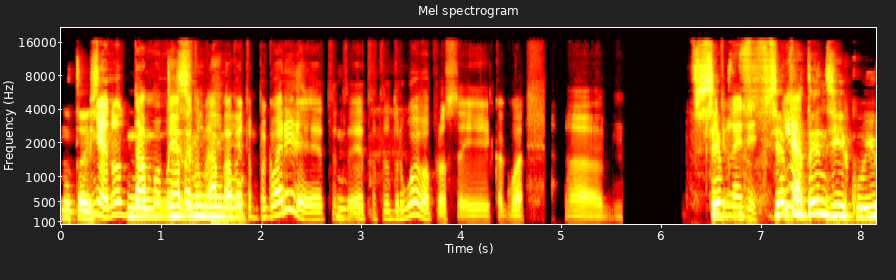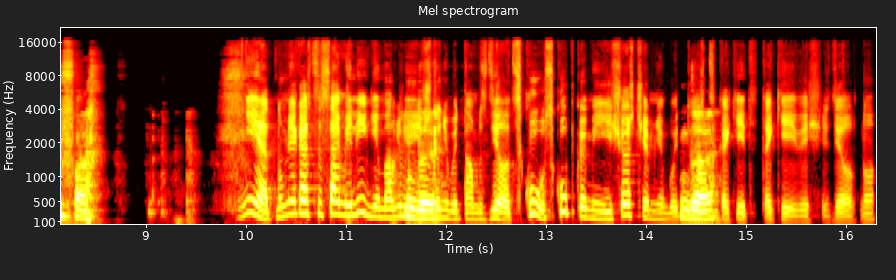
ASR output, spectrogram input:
Ну, то есть, Не, ну там мы об этом, об- об изменения. этом поговорили, это, это, это другой вопрос, и как бы... э, Все, все Нет. претензии к УЕФА. Нет, ну мне кажется, сами лиги могли Да. что-нибудь там сделать с, ку- с кубками, еще с чем-нибудь, Да. есть какие-то такие вещи сделать, но...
